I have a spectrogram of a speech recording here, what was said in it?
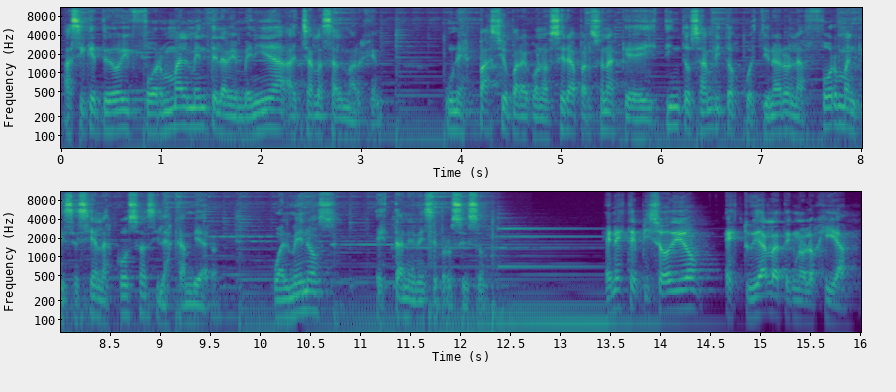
Así que te doy formalmente la bienvenida a Charlas al Margen, un espacio para conocer a personas que de distintos ámbitos cuestionaron la forma en que se hacían las cosas y las cambiaron, o al menos están en ese proceso. En este episodio, estudiar la tecnología,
